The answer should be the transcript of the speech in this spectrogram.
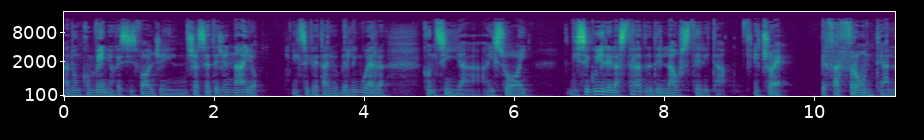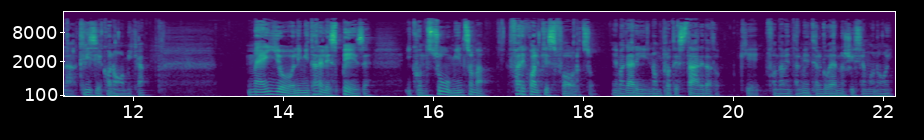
Ad un convegno che si svolge il 17 gennaio, il segretario Berlinguer consiglia ai suoi di seguire la strada dell'austerità, e cioè, per far fronte alla crisi economica, meglio limitare le spese, i consumi, insomma, fare qualche sforzo e magari non protestare, dato che fondamentalmente al governo ci siamo noi.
